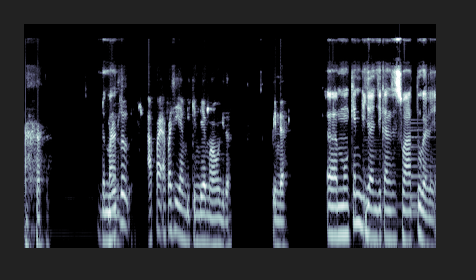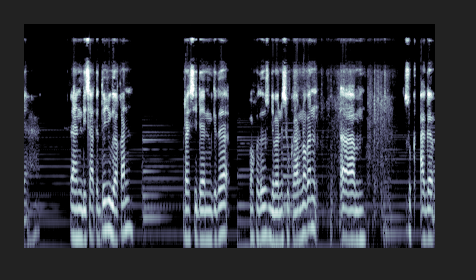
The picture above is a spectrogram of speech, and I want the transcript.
Menurut lo apa apa sih yang bikin dia mau gitu pindah? Eh, mungkin dijanjikan sesuatu kali ya. Dan di saat itu juga kan presiden kita waktu itu zaman Soekarno kan em, suk- agak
